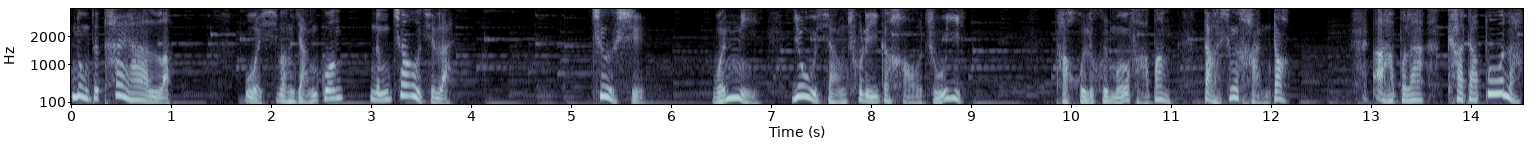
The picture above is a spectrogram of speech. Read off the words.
弄得太暗了，我希望阳光能照进来。这时，温妮又想出了一个好主意，他挥了挥魔法棒，大声喊道：“阿布拉卡达布拉！”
